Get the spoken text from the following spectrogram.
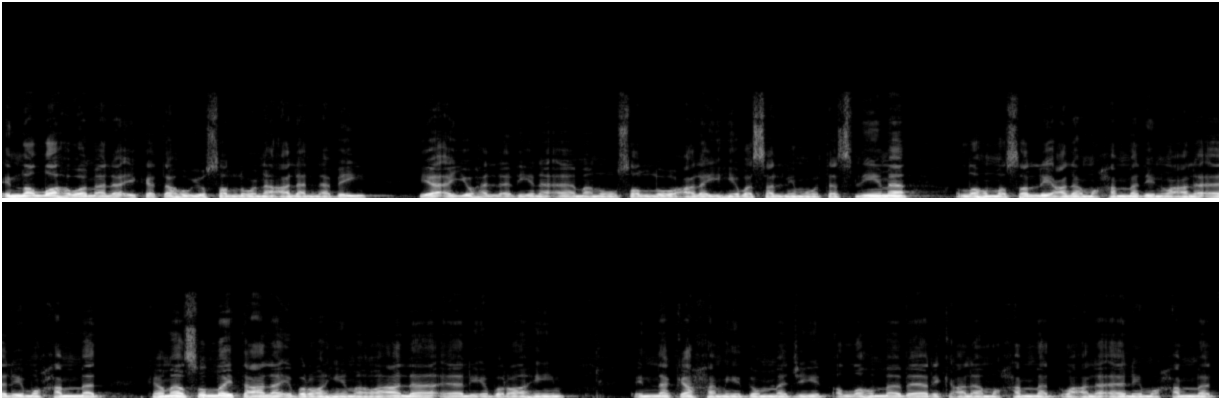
إن الله وملائكته يصلون على النبي. يا أيها الذين آمنوا صلوا عليه وسلموا تسليما. اللهم صل على محمد وعلى آل محمد كما صليت على إبراهيم وعلى آل إبراهيم. إنك حميد مجيد. اللهم بارك على محمد وعلى آل محمد.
